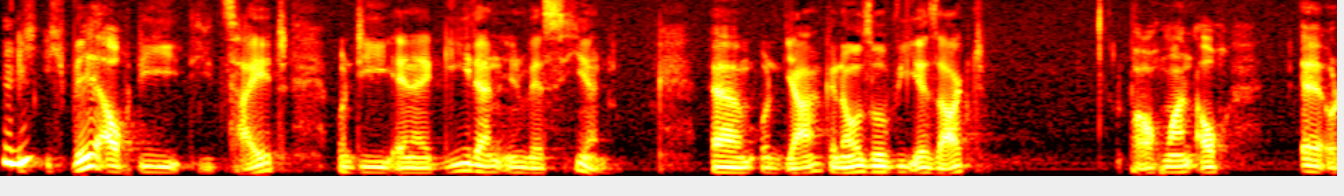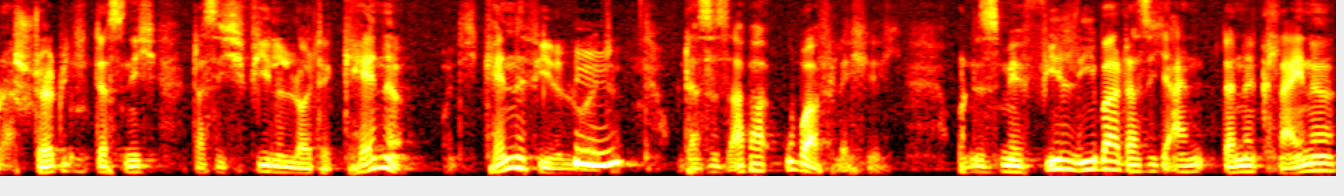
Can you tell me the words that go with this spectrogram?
Mhm. Ich, ich, will auch die, die Zeit und die Energie dann investieren. Ähm, und ja, genauso wie ihr sagt, braucht man auch, äh, oder stört mich das nicht, dass ich viele Leute kenne. Und ich kenne viele Leute. Mhm. Und das ist aber oberflächlich. Und es ist mir viel lieber, dass ich ein, eine kleine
